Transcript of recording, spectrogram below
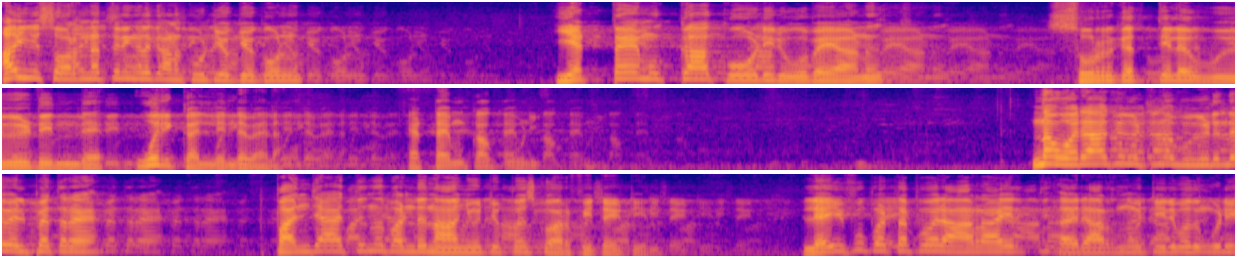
ആ ഈ സ്വർണത്തിന് നിങ്ങൾ കണക്കൂട്ടി നോക്കി നോക്കോളൂ. എട്ടേ മുക്കാ കോടി രൂപയാണ് സ്വർഗത്തിലെ വീടിന്റെ ഒരു കല്ലിന്റെ വില. എട്ടേ മുക്കാ കോടി. എന്നാ ഒരാൾക്ക് കിട്ടുന്ന വീടിന്റെ വലിപ്പം എത്ര? പഞ്ചായത്തിൽ നിന്ന് പണ്ട് നാനൂറ്റി മുപ്പത് സ്ക്വയർ ഫീറ്റ് കിട്ടിയിരുന്നു. ലൈഫ് പെട്ടപ്പോൾ ഒരു ആറായിരത്തി അറുന്നൂറ്റി ഇരുപതും കൂടി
